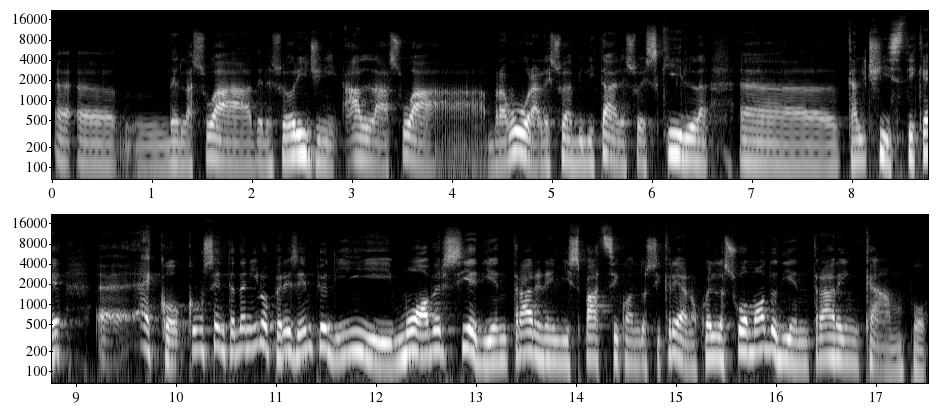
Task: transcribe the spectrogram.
eh, eh, sua, delle sue origini alla sua bravura, alle sue abilità, alle sue skill eh, calcistiche, eh, ecco, consente a Danilo per esempio di muoversi e di entrare negli spazi quando si creano, quel suo modo di entrare in campo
